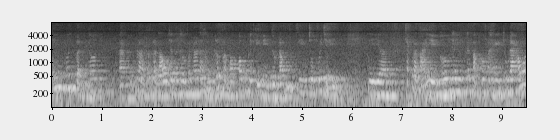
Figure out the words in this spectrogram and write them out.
mới mới bệnh thôi. À, cũng là rất là lâu cho nên hương mới nói là hương rất là mong có một cái kỷ niệm được đóng phim chung với chị. Thì uh, chắc là tại vì hương hay cái tập hương là hay chu đáo á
